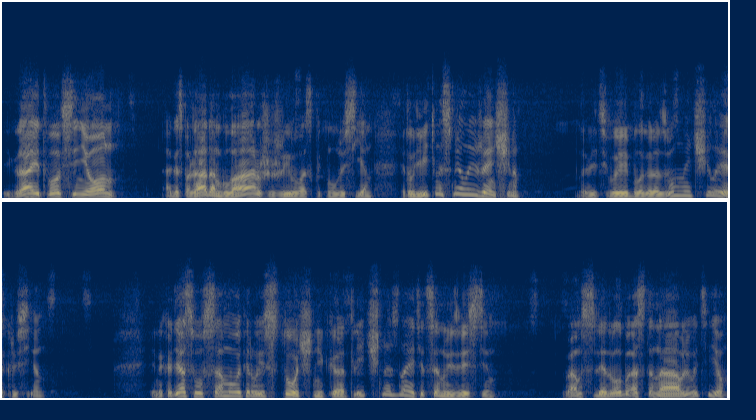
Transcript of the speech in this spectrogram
Играет вовсе не он, а госпожа Данглар!» — живо воскликнул Люсьен. «Это удивительно смелая женщина. Но ведь вы благоразумный человек, Люсьен» и, находясь у самого первоисточника, отлично знаете цену известия. Вам следовало бы останавливать ее,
